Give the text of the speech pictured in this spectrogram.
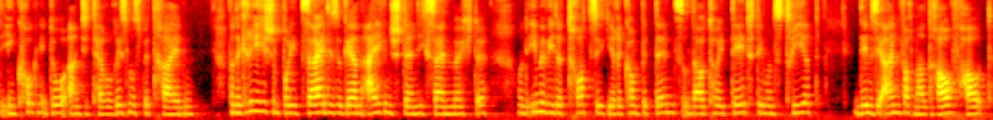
die inkognito Antiterrorismus betreiben, von der griechischen Polizei, die so gern eigenständig sein möchte und immer wieder trotzig ihre Kompetenz und Autorität demonstriert, indem sie einfach mal draufhaut,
